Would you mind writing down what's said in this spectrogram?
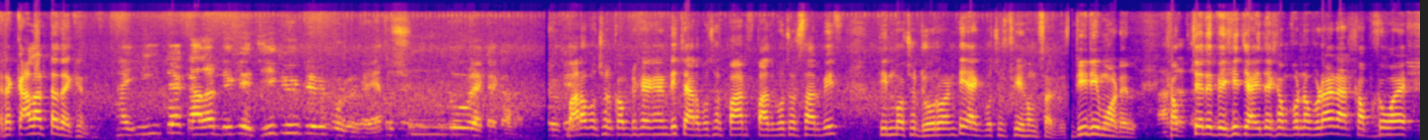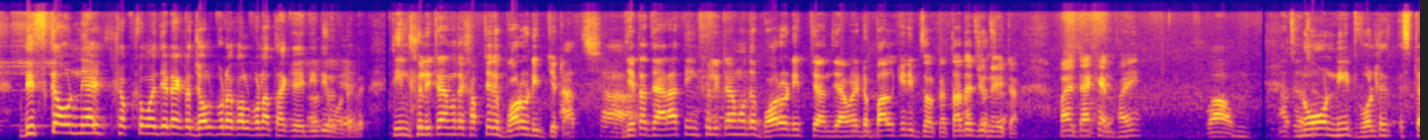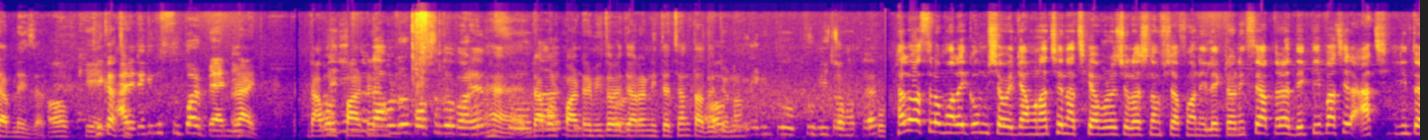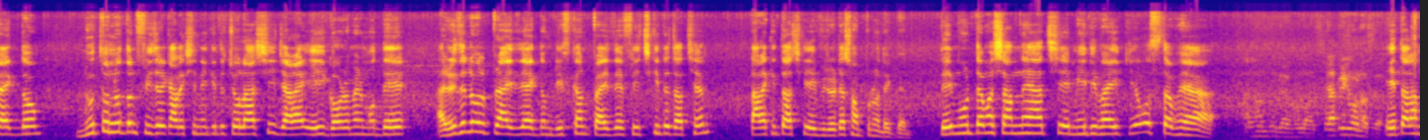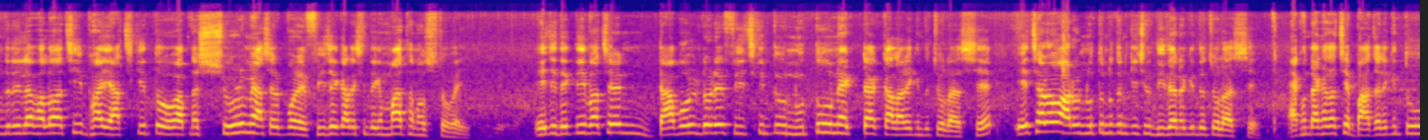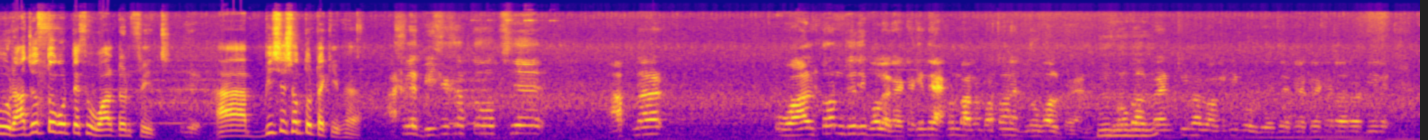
এটা কালারটা দেখেন। ভাই এইটা কালার দেখলে যে কেউ প্রেমে পড়বে ভাই এত সুন্দর একটা কালার। বারো বছর কম্পিউটার গ্যারান্টি চার বছর পার্ট পাঁচ বছর সার্ভিস তিন বছর ডোর ওয়ারেন্টি এক বছর free home service DD model সবচেয়ে বেশি চাহিদা সম্পন্ন প্রোডাক্ট আর সবসময় ডিসকাউন্ট নিয়ে সবসময় যেটা একটা জল্পনা কল্পনা থাকে এই ডিডি. মডেলে তিনশো লিটারের মধ্যে সবচেয়ে বড় ডিপ যেটা। আচ্ছা। যেটা যারা তিনশো লিটারের মধ্যে বড় ডিপ চান যে আমার একটা বাল্কি ডিপ দরকার তাদের জন্য এটা। ভাই দেখেন ভাই। ওয়াও আচ্ছা no need voltage stabiliser okay ঠিক আছে। আর এটা কিন্তু সুপার ব্র্যান্ড রাইট ডাবল পার্টের ডাবল ডোর পছন্দ করেন হ্যাঁ ডাবল পার্টের ভিতরে যারা নিতে চান তাদের জন্য এটা কিন্তু খুবই চমৎকার। হ্যালো আসসালামু আলাইকুম সবাই কেমন আছেন? আজকে আবারও চলে আসলাম সাফওয়ান ইলেকট্রনিক্সে আপনারা দেখতেই পাচ্ছেন আজকে কিন্তু একদম নতুন নতুন ফ্রিজের কালেকশনে কিন্তু চলে আসি যারা এই গরমের মধ্যে রিজনেবল প্রাইসে একদম ডিসকাউন্ট প্রাইসে ফ্রিজ কিনতে চাচ্ছেন তারা কিন্তু আজকে এই ভিডিওটা সম্পূর্ণ দেখবেন। তো এই মুহূর্তে আমার সামনে আছে মেহেদি ভাই। কি অবস্থা ভাইয়া? এই তো আলহামদুলিল্লাহ ভালো আছি। ভাই আজকে তো আপনার শোরুমে আসার পরে ফ্রিজের কালেকশন থেকে মাথা নষ্ট ভাই। এই যে দেখতেই পাচ্ছেন ডাবল ডোরের ফ্রিজ কিন্তু নতুন একটা কালারে কিন্তু চলে আসছে। এছাড়াও আরও নতুন নতুন কিছু ডিজাইনও কিন্তু চলে আসছে। এখন দেখা যাচ্ছে বাজারে কিন্তু রাজত্ব করতেছে ওয়ালটন ফ্রিজ বিশেষত্বটা কি ভাই আসলে বিশেষত্ব হচ্ছে আপনার ওয়ালটন যদি বলেন একটা কিন্তু এখন বর্তমানে গ্লোবাল ব্র্যান্ড গ্লোবাল ব্র্যান্ড কীভাবে কি বলব? যে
